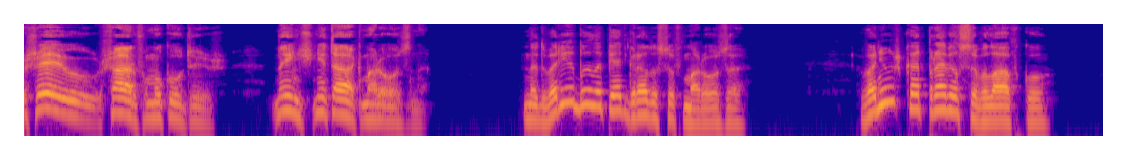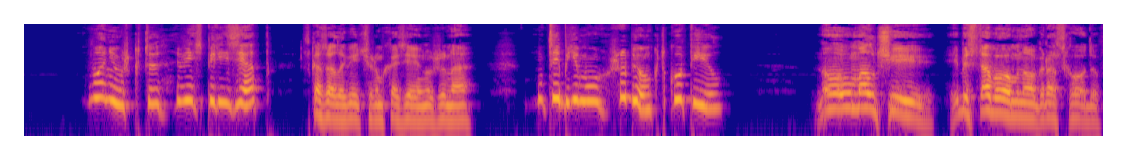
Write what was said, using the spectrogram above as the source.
Шею шарфом укутаешь. Нынче не так морозно. На дворе было пять градусов мороза. Ванюшка отправился в лавку. — Ванюшка-то весь перезяб, — сказала вечером хозяину жена. — Ты б ему шубенку купил. — Ну, молчи, и без того много расходов.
